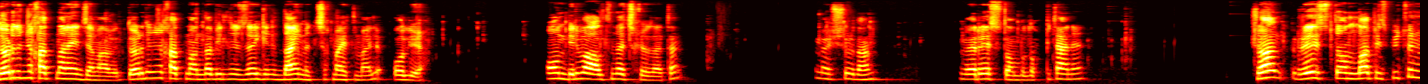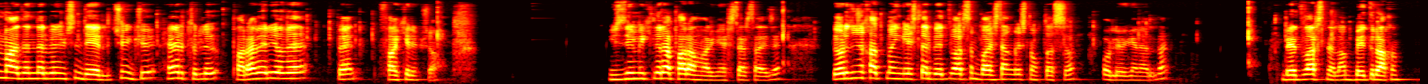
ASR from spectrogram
Dördüncü katmana ineceğim abi. Dördüncü katmanda bildiğiniz üzere yine diamond çıkma ihtimali oluyor. 11 ve altında çıkıyor zaten. Hemen şuradan ve redstone bulduk bir tane. Şu an redstone, lapis bütün madenler benim için değerli. Çünkü her türlü para veriyor ve ben fakirim şu an. 122 lira param var gençler sadece. Dördüncü katman gençler Bedwars'ın başlangıç noktası oluyor genelde. Bedwars ne lan? Bedrock'ın.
